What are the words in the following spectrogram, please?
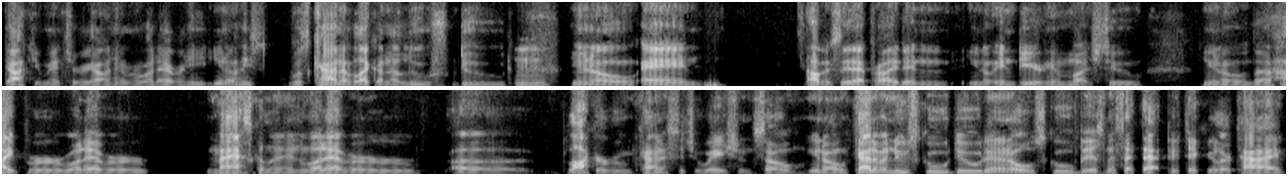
documentary on him or whatever, he, you know, he was kind of like an aloof dude, mm-hmm. you know, and obviously that probably didn't you know endear him much to you know the hyper whatever masculine whatever uh locker room kind of situation so you know kind of a new school dude in an old school business at that particular time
